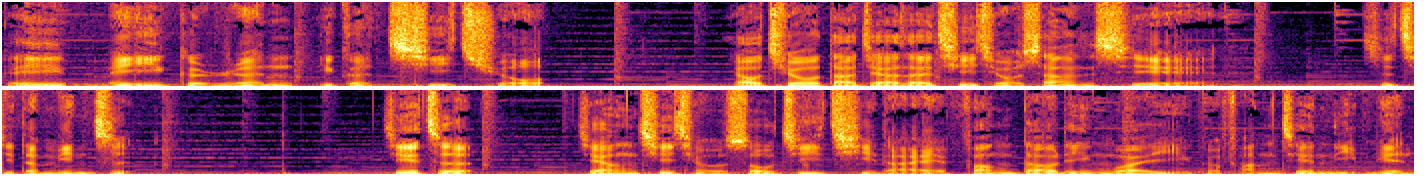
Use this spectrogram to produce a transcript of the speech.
给每一个人一个气球，要求大家在气球上写。自己的名字，接着将气球收集起来，放到另外一个房间里面。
